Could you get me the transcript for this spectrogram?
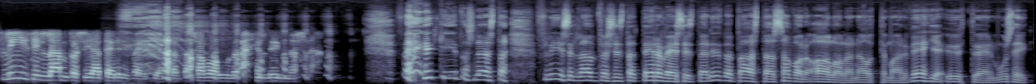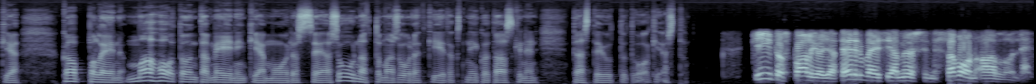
fliisin lämpöisiä terveisiä tätä Savonlinnasta. Kiitos näistä Fliisin lämpöisistä terveisistä. Nyt me päästään Savon aalloilla nauttimaan vehje yhtyeen musiikkia kappaleen mahotonta meininkiä muodossa. Ja suunnattoman suuret kiitokset Niko Taskinen tästä juttutuokiosta. Kiitos paljon ja terveisiä myös sinne Savon aalloille.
